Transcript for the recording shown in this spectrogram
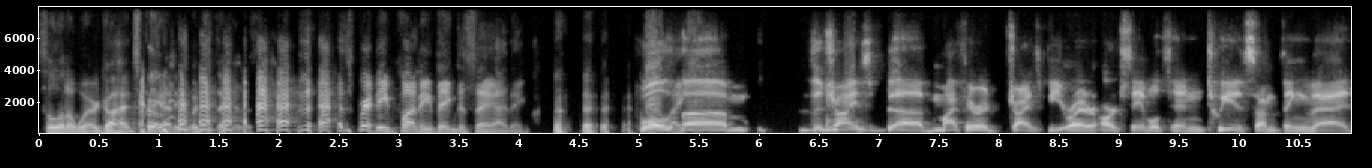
it's a little weird. Go ahead, Spaghetti. What do you think of this? That's pretty funny thing to say, I think. well, like, um, the Giants, uh, my favorite Giants beat writer, Art Stapleton, tweeted something that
